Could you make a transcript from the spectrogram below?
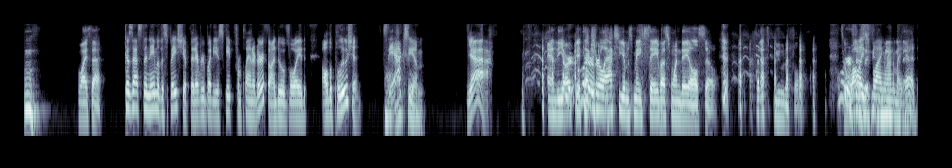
Mm. Why is that? because that's the name of the spaceship that everybody escaped from planet Earth on to avoid all the pollution. It's the Oh, axiom. axiom. Yeah. And the I wonder- I wonder if- architectural axioms may save us one day also. That's beautiful. So wonder if there's a WALL-E's flying around in my meaning head.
